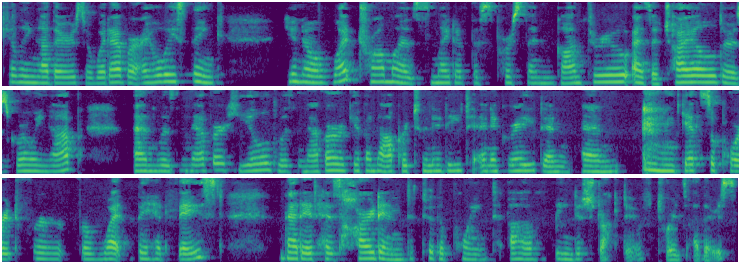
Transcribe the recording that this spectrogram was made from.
killing others or whatever, I always think, you know, what traumas might have this person gone through as a child or as growing up and was never healed, was never given opportunity to integrate and, and get support for, for what they had faced, that it has hardened to the point of being destructive towards others.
